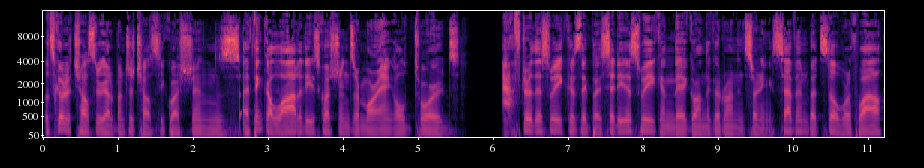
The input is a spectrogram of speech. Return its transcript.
let's go to Chelsea. We got a bunch of Chelsea questions. I think a lot of these questions are more angled towards after this week because they play City this week and they go on the good run and starting at seven, but still worthwhile.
